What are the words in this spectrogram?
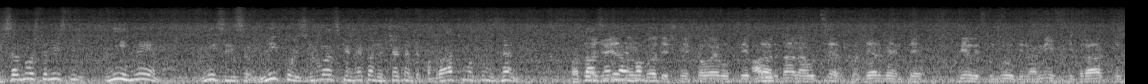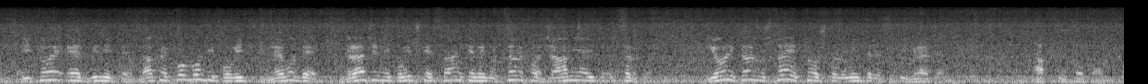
I sad možete misliti, njih nema, njih se iseli. Niko iz Hrvatske ne kaže čekajte, pa vratimo tu zemlju. Pa ta zemlja je bog... godišnje, kao evo prije Ali- par dana u crkvu Dervente, bili su ljudi na vratili se. I to je, e, vidite, dakle, ko vodi politiku? Ne vode građani političke stranke, nego crkva, džamija i crkva. I oni kažu šta je to što je u interesu tih građana? Apsolutno tako.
